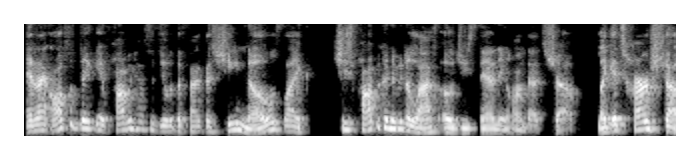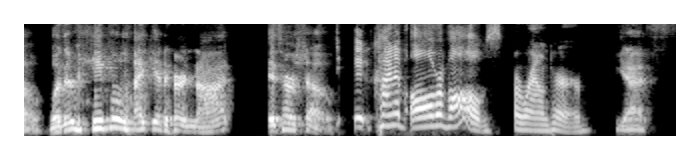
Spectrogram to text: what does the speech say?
And I also think it probably has to do with the fact that she knows, like, she's probably going to be the last OG standing on that show. Like, it's her show. Whether people like it or not, it's her show. It kind of all revolves around her. Yes.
